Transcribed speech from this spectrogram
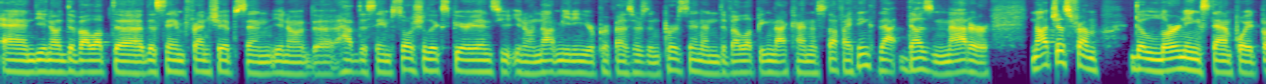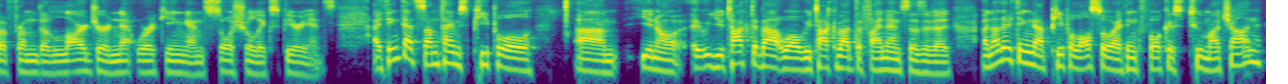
and you know develop the the same friendships and you know the, have the same social experience you, you know not meeting your professors in person and developing that kind of stuff. I think that does matter not just from the learning standpoint but from the larger networking and social experience. I think that sometimes people um, you know you talked about well we talk about the finances of it. Another thing that people also i think focus too much on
